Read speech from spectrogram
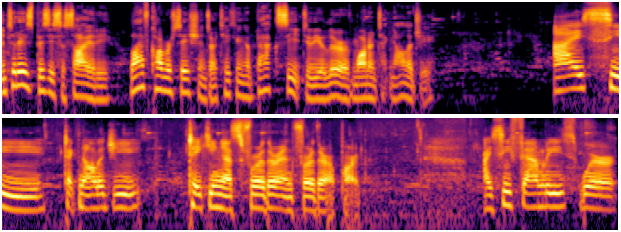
In today's busy society, live conversations are taking a back seat to the allure of modern technology. I see technology taking us further and further apart. I see families where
